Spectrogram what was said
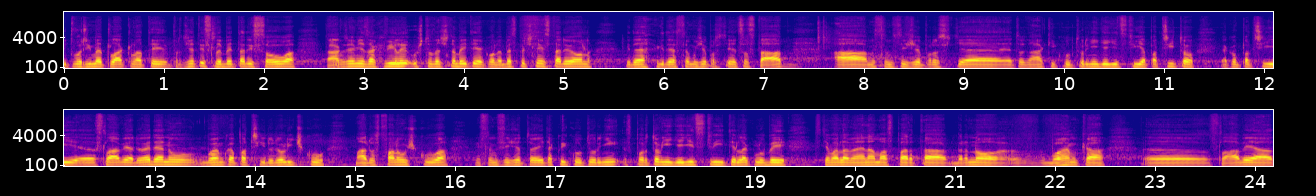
vytvoříme tlak na ty, protože ty sliby tady jsou a tak. samozřejmě za chvíli už to začne být jako nebezpečný stadion, kde, kde se může prostě něco stát. A myslím si, že prostě je to nějaký kulturní dědictví a patří to, jako patří eh, Slávia do Edenu, Bohemka patří do Dolíčku, má dost fanoušků a myslím si, že to je takový kulturní sportovní dědictví, tyhle kluby s těma jménama Sparta, Brno, eh, Bohemka, eh, Slávia,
